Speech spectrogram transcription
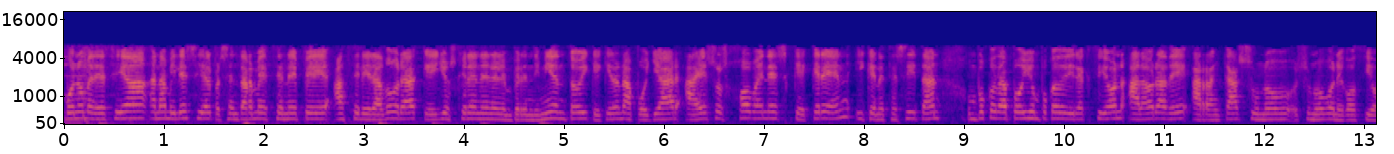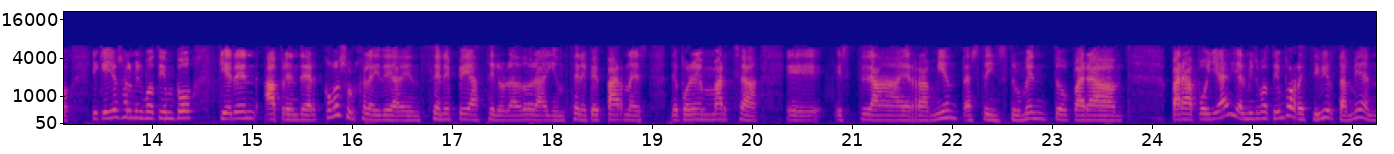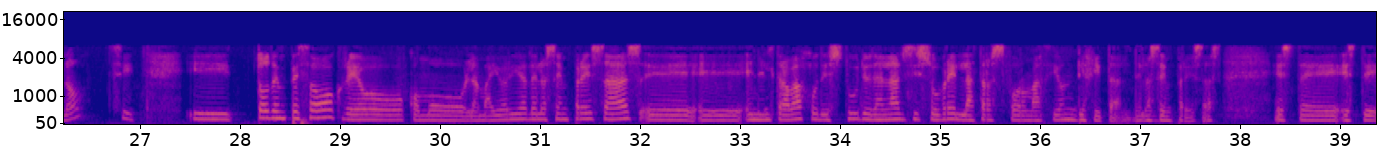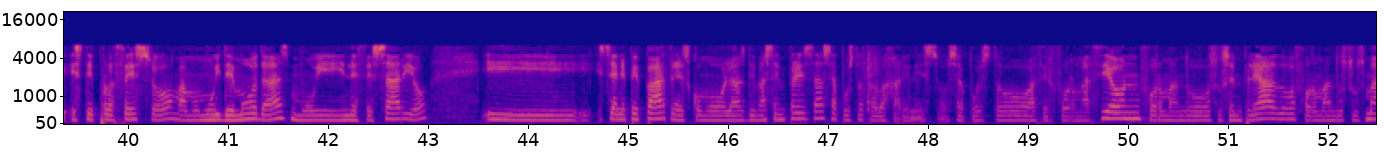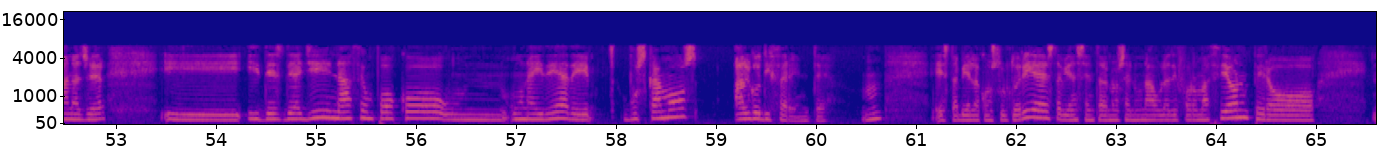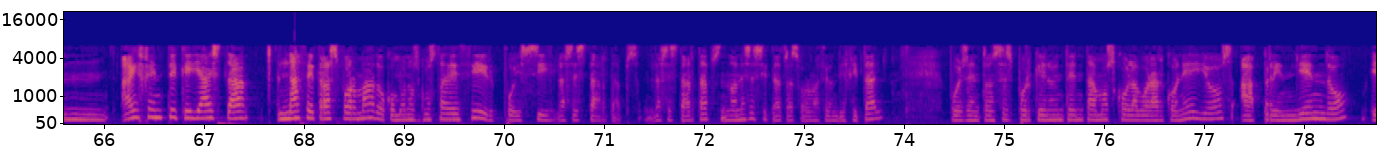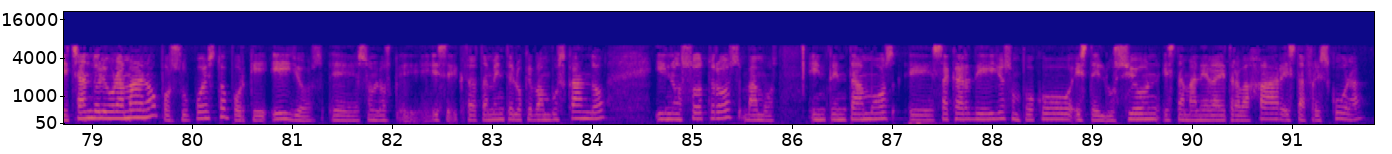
Bueno, me decía Ana Milesi al presentarme CNP Aceleradora que ellos creen en el emprendimiento y que quieren apoyar a esos jóvenes que creen y que necesitan un poco de apoyo, un poco de dirección a la hora de arrancar su, nuevo negocio y que ellos al mismo tiempo quieren aprender. ¿Cómo surge la idea en CNP Aceleradora y en CNP Partners de poner en marcha eh, esta herramienta, este instrumento para, para apoyar y al mismo tiempo recibir también, ¿no? Sí, y todo empezó, creo, como la mayoría de las empresas, eh, eh, en el trabajo de estudio, de análisis sobre la transformación digital de las empresas. Este, este, este proceso, vamos, muy de modas, muy necesario y CNP Partners, como las demás empresas, se ha puesto a trabajar en eso. Se ha puesto a hacer formación, formando sus empleados, formando sus managers. Y, desde allí nace un poco una idea de buscamos algo diferente. Está bien la consultoría, está bien sentarnos en un aula de formación, pero mm, hay gente que ya está nace transformado, como nos gusta decir, pues sí, las startups. Las startups no necesitan transformación digital, pues entonces, ¿por qué no intentamos colaborar con ellos, aprendiendo, echándole una mano, por supuesto, porque ellos eh, son los es exactamente lo que van buscando y nosotros, vamos, intentamos eh, sacar de ellos un poco esta ilusión, esta manera de trabajar, esta frescura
